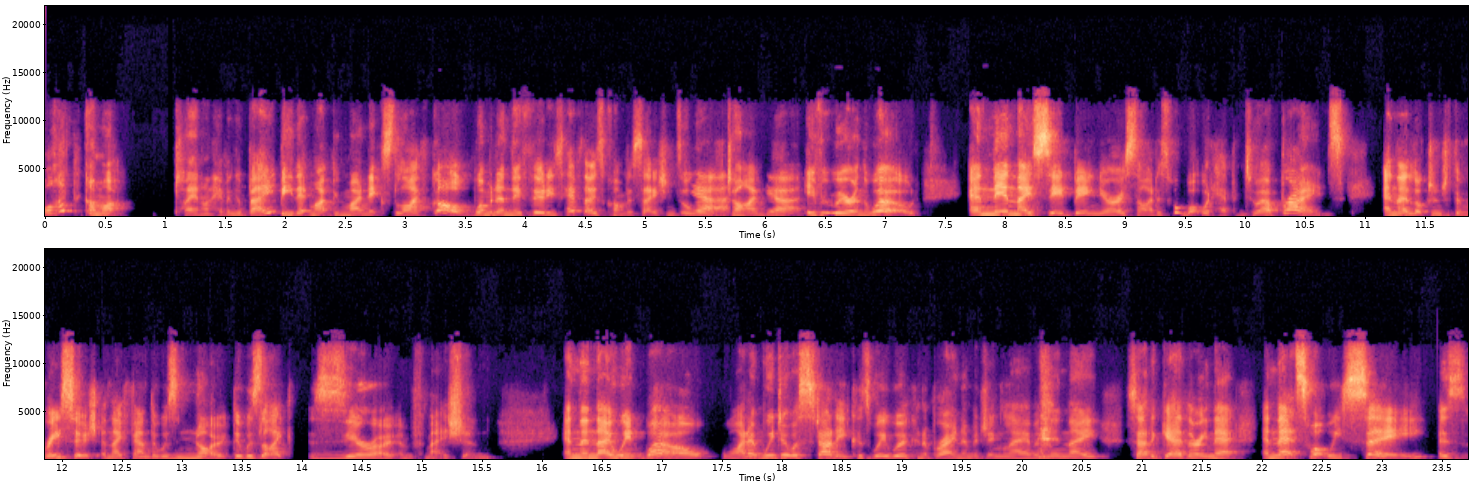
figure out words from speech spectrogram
well, I think I might plan on having a baby. That might be my next life goal. Women in their 30s have those conversations all, yeah, the time, yeah. everywhere in the world. And then they said, being neuroscientists, well, what would happen to our brains? And they looked into the research and they found there was no, there was like zero information. And then they went, well, why don't we do a study? Because we work in a brain imaging lab. And then they started gathering that. And that's what we see is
